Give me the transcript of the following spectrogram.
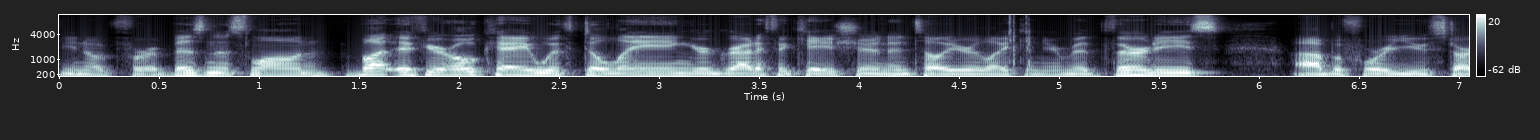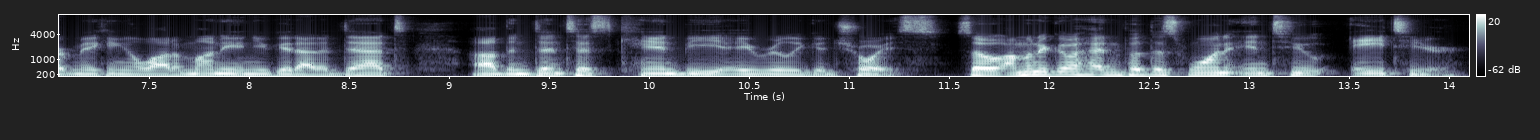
you know, for a business loan. But if you're okay with delaying your gratification until you're like in your mid 30s, uh, before you start making a lot of money and you get out of debt, uh, then dentist can be a really good choice. So I'm gonna go ahead and put this one into A tier.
